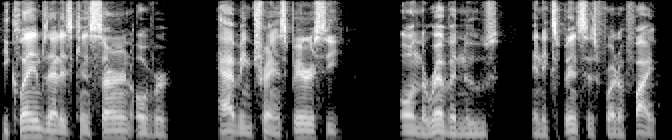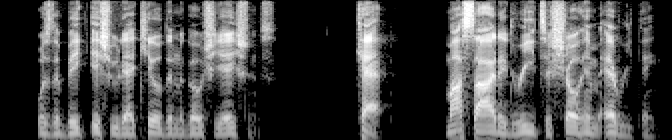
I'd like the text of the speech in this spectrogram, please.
He claims that his concern over having transparency on the revenues and expenses for the fight was the big issue that killed the negotiations. Cap, my side agreed to show him everything.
